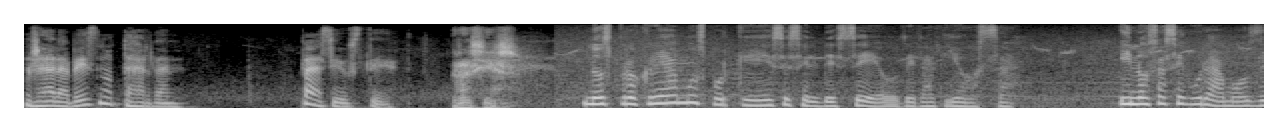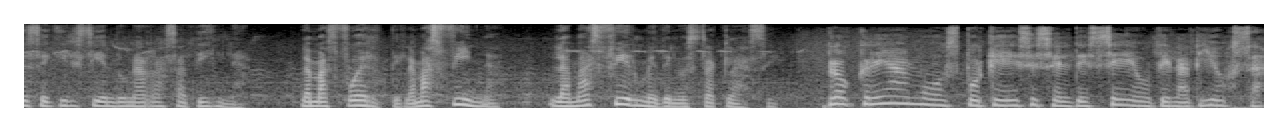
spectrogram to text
rara vez no tardan. Pase usted. Gracias. Nos procreamos porque ese es el deseo de la diosa. Y nos aseguramos de seguir siendo una raza digna, la más fuerte, la más fina, la más firme de nuestra clase. Procreamos porque ese es el deseo de la diosa.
